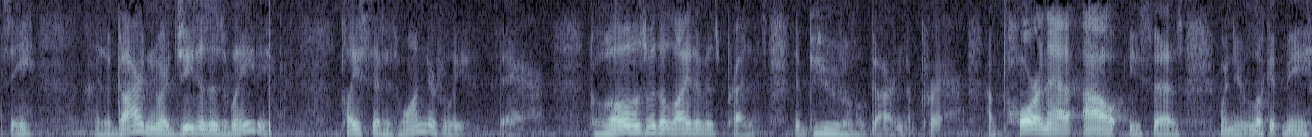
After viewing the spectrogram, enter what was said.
see? There's a garden where Jesus is waiting, a place that is wonderfully fair, glows with the light of his presence, the beautiful garden of prayer. I'm pouring that out, he says, when you look at me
